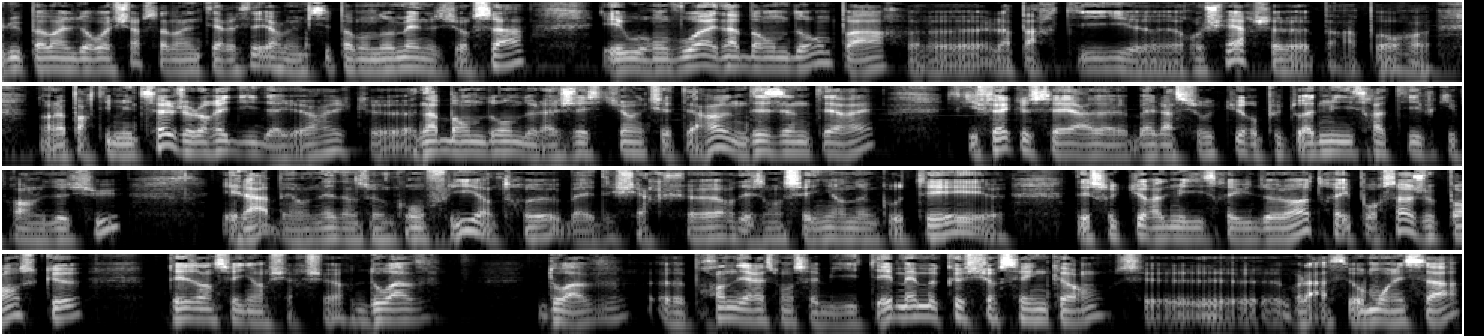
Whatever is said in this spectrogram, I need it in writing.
lu pas mal de recherches ça m'a intéressé même si c'est pas mon domaine sur ça et où on voit un abandon par euh, la partie euh, recherche euh, par rapport euh, dans la partie médecine. Je leur ai dit d'ailleurs hein, qu'un abandon de la gestion, etc., un désintérêt, ce qui fait que c'est ben, la structure plutôt administrative qui prend le dessus. Et là, ben, on est dans un conflit entre ben, des chercheurs, des enseignants d'un côté, des structures administratives de l'autre. Et pour ça, je pense que des enseignants-chercheurs doivent doivent prendre des responsabilités, même que sur cinq ans, voilà, c'est au moins ça,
